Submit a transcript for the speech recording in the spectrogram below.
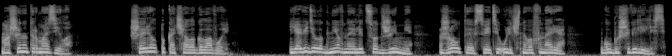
Машина тормозила. Шерил покачала головой. Я видела гневное лицо Джимми, желтое в свете уличного фонаря, губы шевелились.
